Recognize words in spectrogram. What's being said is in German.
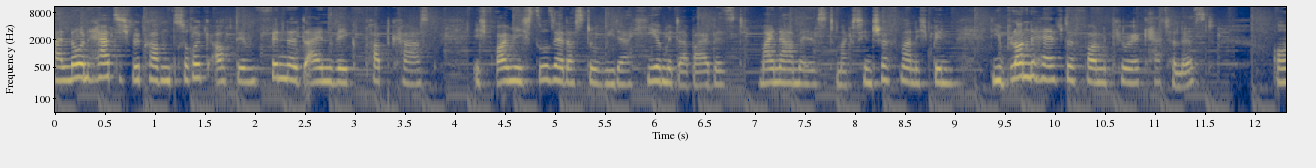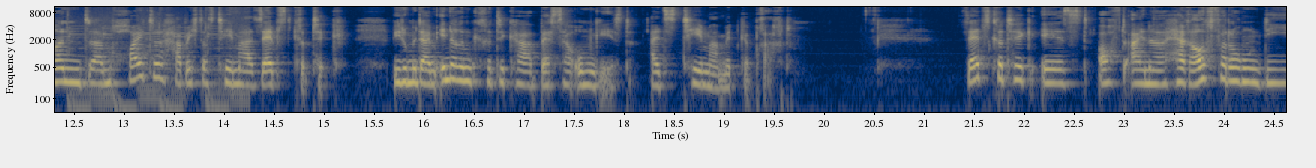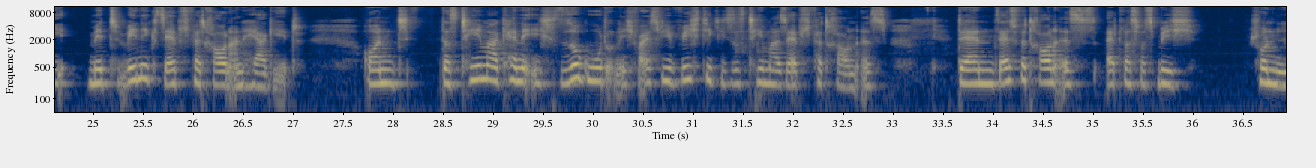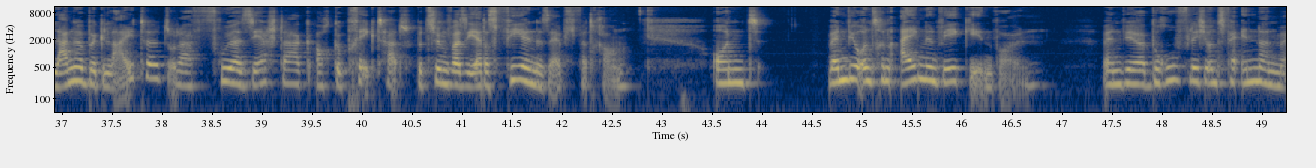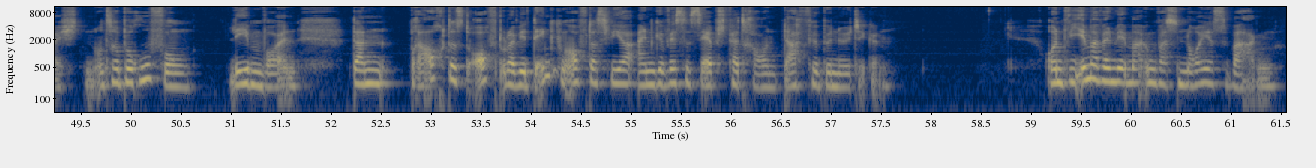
Hallo und herzlich willkommen zurück auf dem Finde deinen Weg Podcast. Ich freue mich so sehr, dass du wieder hier mit dabei bist. Mein Name ist Maxine Schiffmann. Ich bin die blonde Hälfte von Career Catalyst. Und ähm, heute habe ich das Thema Selbstkritik, wie du mit deinem inneren Kritiker besser umgehst, als Thema mitgebracht. Selbstkritik ist oft eine Herausforderung, die mit wenig Selbstvertrauen einhergeht. Und das Thema kenne ich so gut und ich weiß, wie wichtig dieses Thema Selbstvertrauen ist. Denn Selbstvertrauen ist etwas, was mich schon lange begleitet oder früher sehr stark auch geprägt hat, beziehungsweise eher das fehlende Selbstvertrauen. Und wenn wir unseren eigenen Weg gehen wollen, wenn wir beruflich uns verändern möchten, unsere Berufung leben wollen, dann braucht es oft oder wir denken oft, dass wir ein gewisses Selbstvertrauen dafür benötigen. Und wie immer, wenn wir immer irgendwas Neues wagen,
